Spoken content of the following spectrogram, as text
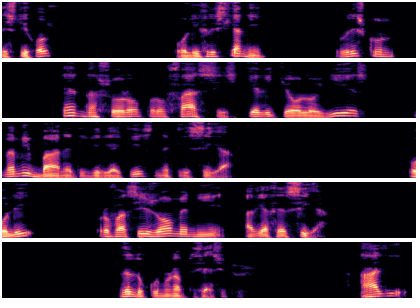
Δυστυχώς, πολλοί χριστιανοί βρίσκουν ένα σωρό προφάσεις και δικαιολογίες να μην πάνε την Κυριακή στην Εκκλησία. Πολλοί προφασίζόμενοι αδιαθεσία. Δεν το κουνούν από τη θέση τους. Άλλοι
